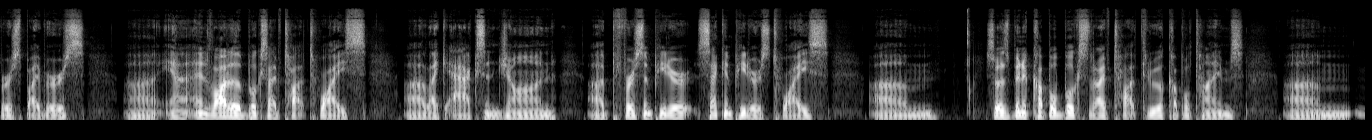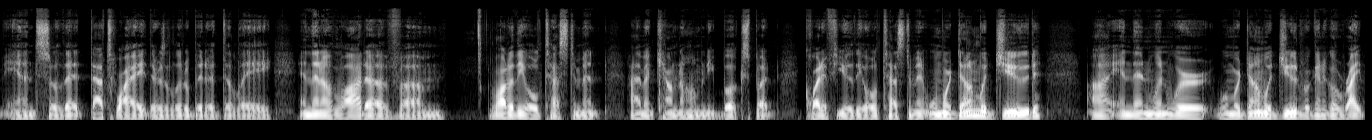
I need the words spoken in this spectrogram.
verse by verse. Uh, and, and, a lot of the books I've taught twice, uh, like Acts and John. Uh, First and Peter, Second Peter is twice. Um, so there's been a couple books that I've taught through a couple times. Um, and so that that's why there's a little bit of delay. And then a lot of um, a lot of the Old Testament. I haven't counted how many books, but quite a few of the Old Testament. When we're done with Jude, uh, and then when we're when we're done with Jude, we're going to go right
